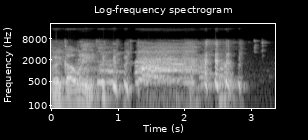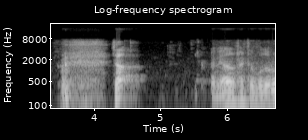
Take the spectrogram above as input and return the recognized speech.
왜 까불이? 자, 그러면 살펴보도록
